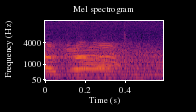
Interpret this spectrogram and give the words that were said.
Olha!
